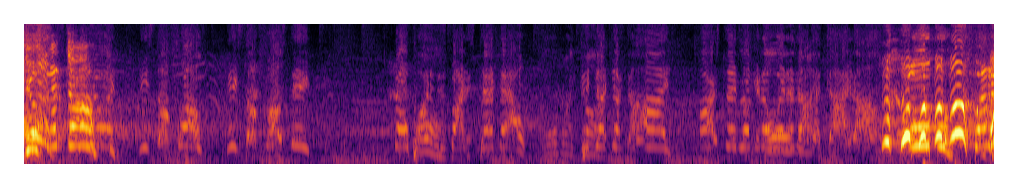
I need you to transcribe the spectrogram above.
¡Dios santo! He's so close. He's so close, Steve. No point. He's minus 10 now. Oh, my He God. got ducked behind. Arslan looking to win another title. ¡Uh! ¡Para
